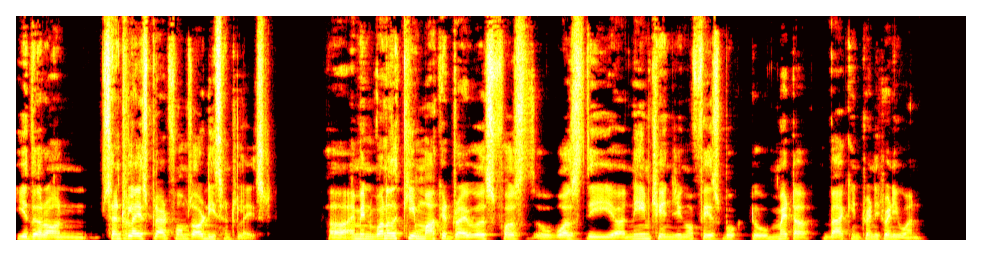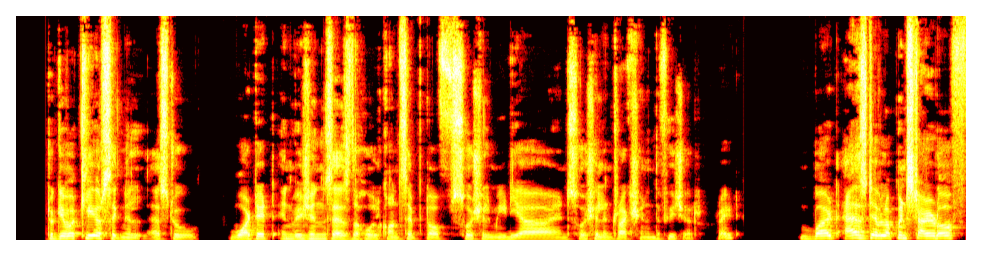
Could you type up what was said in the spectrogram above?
either on centralized platforms or decentralized. Uh, I mean, one of the key market drivers was, was the uh, name changing of Facebook to Meta back in 2021 to give a clear signal as to what it envisions as the whole concept of social media and social interaction in the future, right? But as development started off,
